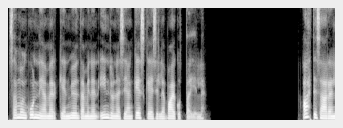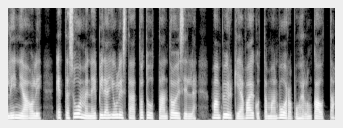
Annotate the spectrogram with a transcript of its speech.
samoin kunniamerkkien myöntäminen Indonesian keskeisille vaikuttajille. Ahtisaaren linja oli, että Suomen ei pidä julistaa totuuttaan toisille, vaan pyrkiä vaikuttamaan vuoropuhelun kautta.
